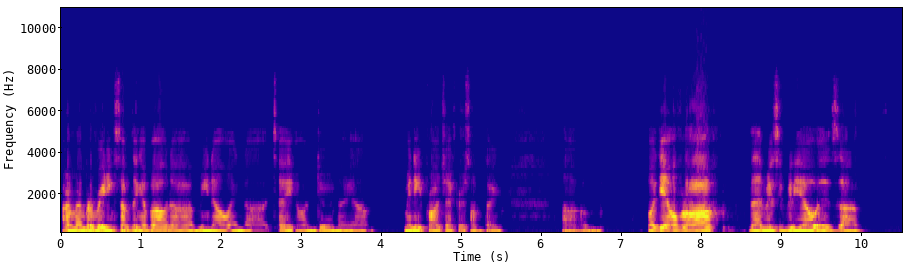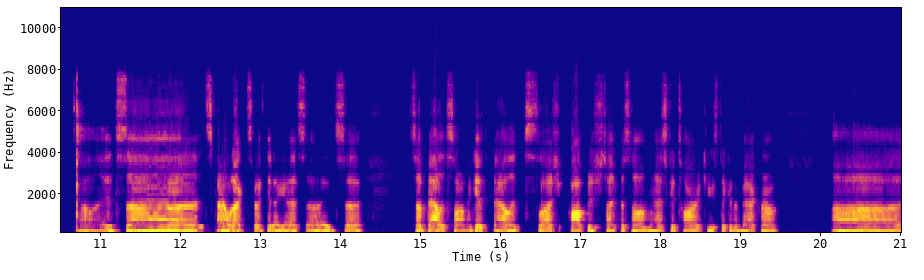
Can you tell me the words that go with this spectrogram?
I remember reading something about uh, Mino and uh, Taehyun doing a um, mini project or something. Um, but yeah, overall, that music video is uh, uh, it's uh, it's kind of what I expected, I guess. Uh, it's uh, it's a ballad song, I guess, ballad slash popish type of song. It has guitar acoustic in the background. Uh,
